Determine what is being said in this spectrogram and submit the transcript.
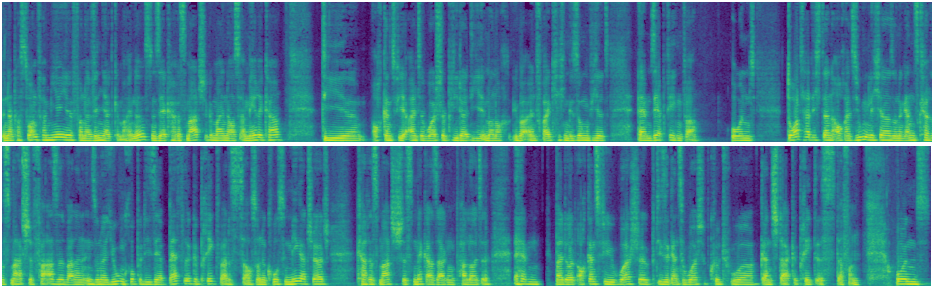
in der Pastorenfamilie von der Vineyard-Gemeinde. Das ist eine sehr charismatische Gemeinde aus Amerika, die auch ganz viele alte Worship-Lieder, die immer noch überall in Freikirchen gesungen wird, ähm, sehr prägend war. Und dort hatte ich dann auch als Jugendlicher so eine ganz charismatische Phase, war dann in so einer Jugendgruppe, die sehr Bethel geprägt war. Das ist auch so eine große Megachurch, charismatisches Mekka, sagen ein paar Leute, ähm, weil dort auch ganz viel Worship, diese ganze Worship-Kultur ganz stark geprägt ist davon. Und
